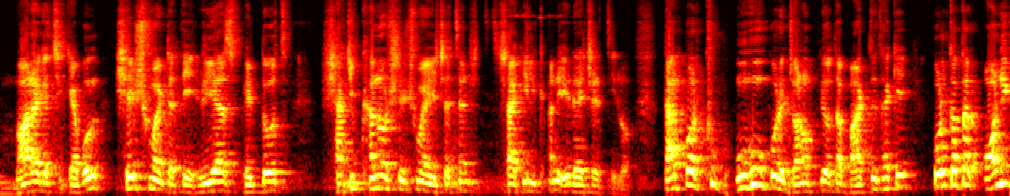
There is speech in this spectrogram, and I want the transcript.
মারা গেছে কেবল সেই সময়টাতে রিয়াজ ফেরদোস শাকিব খানও সেই সময় এসেছেন, শাকিল খান এরা এসেছিল। তারপর খুব হু হু করে জনপ্রিয়তা বাড়তে থাকে। কলকাতার অনেক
